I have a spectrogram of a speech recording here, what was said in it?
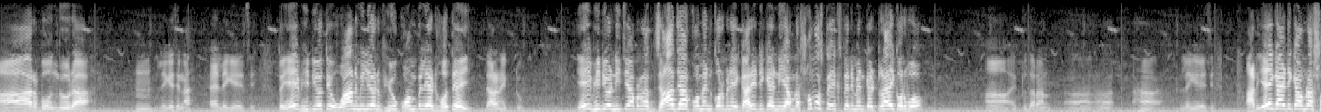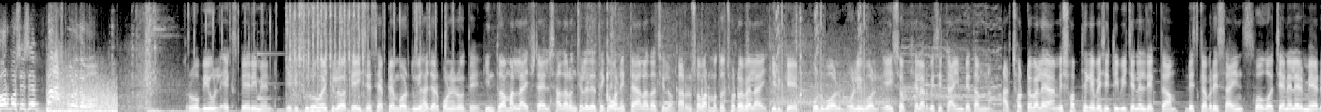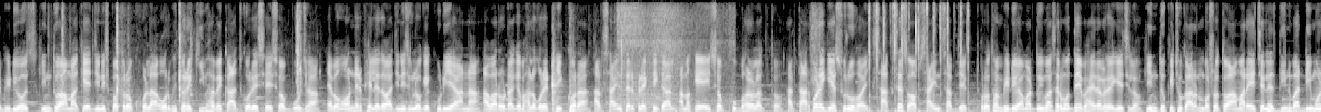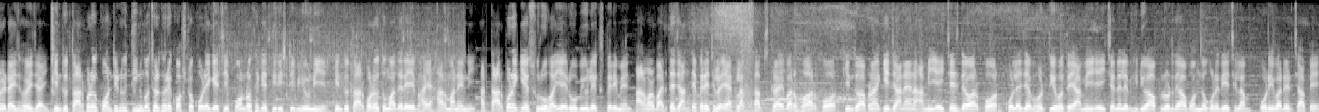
আর বন্ধুরা, হুম, লেগেছে না? হ্যাঁ লেগে গেছে তো এই ভিডিওতে ওয়ান মিলিয়ন ভিউ কমপ্লিট হতেই, দাঁড়ান একটু। এই ভিডিওর নিচে আপনারা যা যা কমেন্ট করবেন, এই গাড়িটিকে নিয়ে আমরা সমস্ত এক্সপেরিমেন্টকে ট্রাই করব। হ্যাঁ একটু দাঁড়ান। হ্যাঁ লেগে গেছে আর এই গাড়িটিকে আমরা সর্বশেষে ব্লাস্ট করে দেবো। রবিউল এক্সপেরিমেন্ট, যেটি শুরু হয়েছিল তেইশে সেপ্টেম্বর দুই হাজার পনেরোতে। কিন্তু আমার লাইফস্টাইল সাধারণ ছেলেদের থেকে অনেকটা আলাদা ছিল, কারণ সবার মতো ছোটবেলায় ক্রিকেট, ফুটবল, ভলিবল এইসব খেলার বেশি টাইম পেতাম না। আর ছোট্টবেলায় আমি সব থেকে বেশি টিভি চ্যানেল দেখতাম, ডিসকভারি সায়েন্স পোগো চ্যানেলের ম্যাড ভিডিওস। কিন্তু আমাকে জিনিসপত্র খোলা, ওর ভিতরে কীভাবে কাজ করে সেই সব বোঝা এবং অন্যের ফেলে দেওয়া জিনিসগুলোকে কুড়িয়ে আনা, আবার ওটাকে ভালো করে ঠিক করা আর সায়েন্সের প্র্যাকটিক্যাল, আমাকে এইসব খুব ভালো লাগতো। আর তারপরে গিয়ে শুরু হয় সাকসেস অফ সায়েন্স সাবজেক্ট প্রথম ভিডিও আমার দুই মাসের মধ্যেই ভাইরাল হয়ে গিয়েছিল। কিন্তু কিছু কারণবশত আমার এই চ্যানেল তিনবার ডিমনিটাইজ হয়ে যায়। কিন্তু তারপরেও কন্টিনিউ তিন বছর ধরে কষ্ট করে গেছি পনেরো থেকে তিরিশটি ভিউ নিয়ে। কিন্তু তারপরেও তোমাদের এই ভাই হার মানেনি। আর তারপরে গিয়ে শুরু হয় এই রবিউল এক্সপেরিমেন্ট আর আমার বাড়িতে জানতে পেরেছিল এক লাখ সাবস্ক্রাইবার হওয়ার পর। কিন্তু আপনারা কি জানেন, আমি এইচএস দেওয়ার পর কলেজে ভর্তি হতে আমি এই চ্যানেলে ভিডিও আপলোড দেওয়া বন্ধ করে দিয়েছিলাম। পরিবারের চাপে।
